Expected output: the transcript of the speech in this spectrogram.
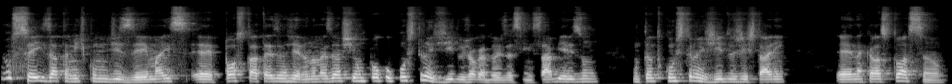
não sei exatamente como dizer, mas é, posso estar até exagerando, mas eu achei um pouco constrangido os jogadores assim, sabe? Eles um, um tanto constrangidos de estarem é, naquela situação.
